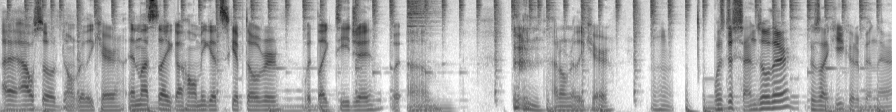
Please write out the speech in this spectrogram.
I also don't really care unless like a homie gets skipped over with like TJ. But um, I don't really care. Mm-hmm. Was Desenzo there? Because like he could have been there.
